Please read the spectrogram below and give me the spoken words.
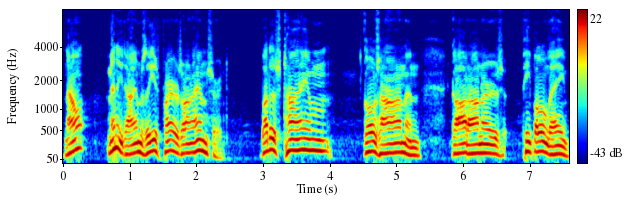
Now, many times these prayers are answered, but as time goes on and God honors people, they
